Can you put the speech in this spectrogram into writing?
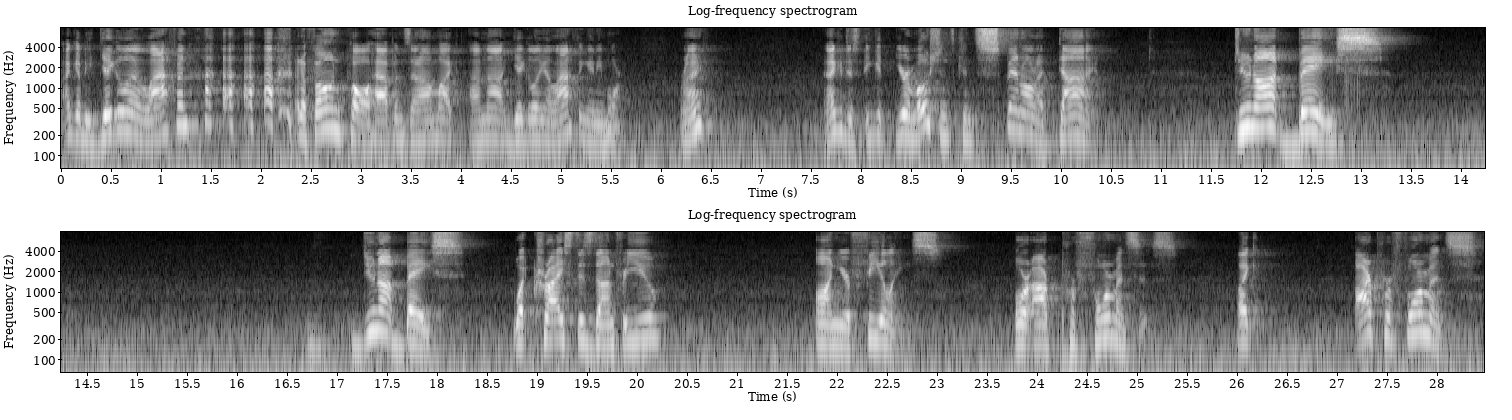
I could be giggling and laughing. And a phone call happens and i'm like i'm not giggling and laughing anymore right? And i could just could, your emotions can spin on a dime. Do not base do not base what christ has done for you on your feelings or our performances. Like, our performance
